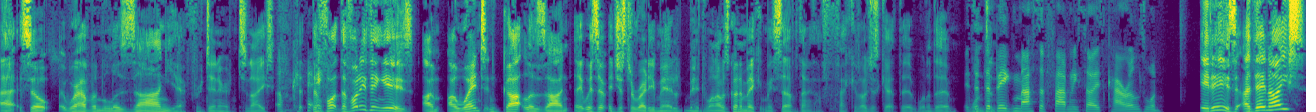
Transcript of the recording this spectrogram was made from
Uh, so we're having lasagna for dinner tonight. The- Okay. The, fu- the funny thing is, i I went and got lasagna. It was a, just a ready-made made one. I was going to make it myself. Then I thought, fuck it, I'll just get the one of the. Is it the that- big, massive family-sized Carol's one? It is. Are they nice?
